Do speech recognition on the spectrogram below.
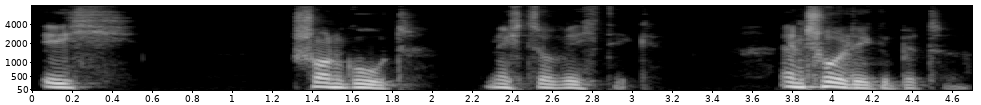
ich schon gut, nicht so wichtig. Entschuldige bitte.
